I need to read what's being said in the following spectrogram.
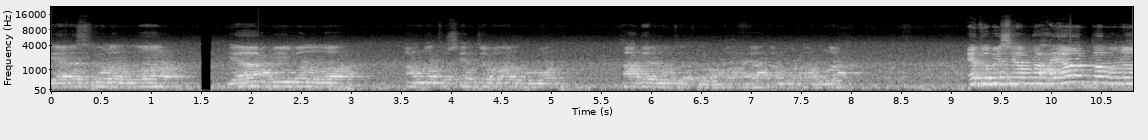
ইয়া রাসূলুল্লাহ, ইয়া হাবিবাল্লাহ, আমরা তো শেষ জবানের উম্মত। তাদের মতো লম্বা হায়াত আমরা পাবো না। এত বেশি আমরা হায়াত পাবো না।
